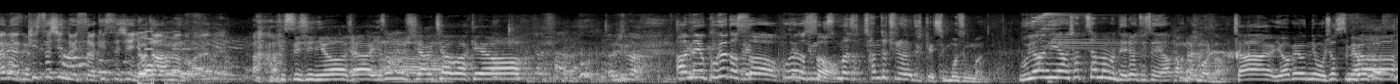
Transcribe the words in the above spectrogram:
아니야 키스신도 있어요 키스신 여자 한명 넣어야 돼 키스 씬이요. 자, 이성룡 씨 양치하고 갈게요. 아, 근데 이거 구겨졌어. 구겨졌어. 참조 출연해줄게. 뒷모습만. 우연히 형 셔츠 한 번만 내려주세요. 자, 여배우님 오셨습니다.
